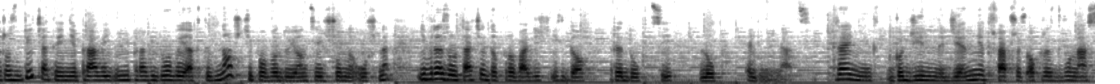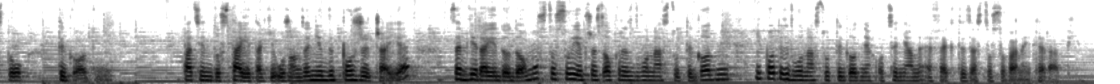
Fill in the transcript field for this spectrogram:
rozbicia tej nieprawi- nieprawidłowej aktywności powodującej szumy uszne i w rezultacie doprowadzić ich do redukcji lub eliminacji. Trening godzinny dziennie trwa przez okres 12 tygodni. Pacjent dostaje takie urządzenie, wypożycza je, zabiera je do domu, stosuje przez okres 12 tygodni i po tych 12 tygodniach oceniamy efekty zastosowanej terapii.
